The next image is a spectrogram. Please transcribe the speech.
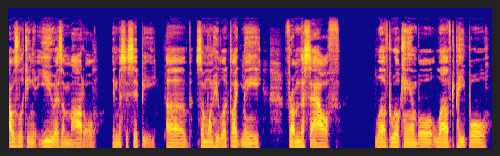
I was looking at you as a model in Mississippi of someone who looked like me from the South loved Will Campbell, loved people.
